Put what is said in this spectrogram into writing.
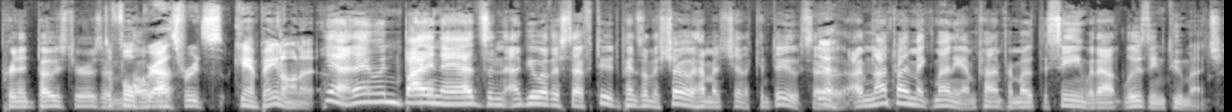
printed posters, and full that. grassroots campaign on it. Yeah, and I would buying ads and I do other stuff too. Depends on the show how much I can do. So Yeah. I'm not trying to make money. I'm trying to promote the scene without losing too much.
